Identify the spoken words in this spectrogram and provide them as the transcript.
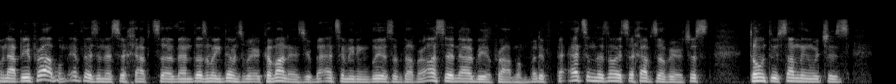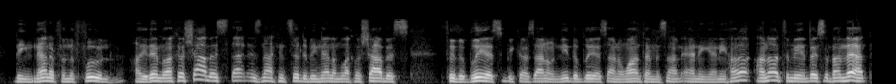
would not be a problem. If there's an Isser Chefza, then it doesn't make a difference what your Kavanah is. You're Be'etzim eating Blias of Davar Asad, that would be a problem. But if Be'etzim there's no Isser Chefza over here, just don't do something which is being nana from the food, Alidem Melech Shabbos, that is not considered being nana Melech Shabbos through the Blias, because I don't need the Blias, I don't want them, it's not adding any Hana to me, and based upon that,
